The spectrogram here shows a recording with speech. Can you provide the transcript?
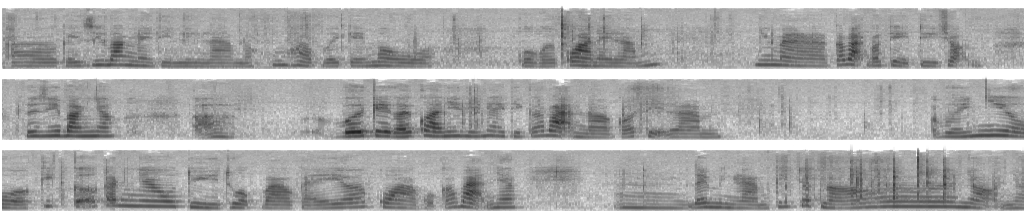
À, Cái duy băng này thì mình làm nó không hợp với cái màu của gói quà này lắm. Nhưng mà các bạn có thể tùy chọn với duy băng nhá. À, Với cái gói quà như thế này thì các bạn à, có thể làm với nhiều kích cỡ khác nhau tùy thuộc vào cái à, quà của các bạn nha Ừ, đây mình làm kích thước nó nhỏ nhỏ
